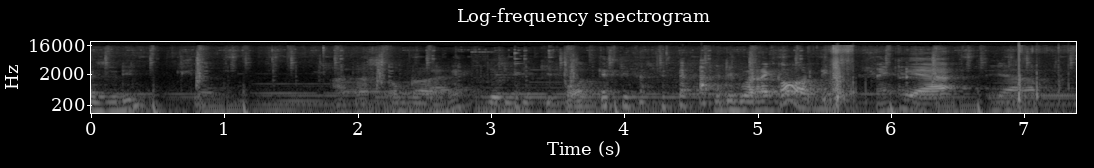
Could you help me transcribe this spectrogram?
Azudin atas obrolannya. Jadi bikin podcast kita. Jadi buat recording thank you ya. Siap.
